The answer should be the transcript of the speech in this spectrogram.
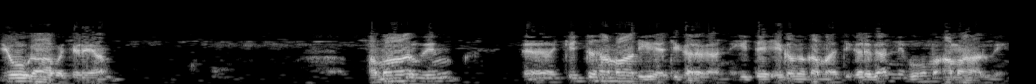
යෝගාවචරයන් අමාරුවෙන් චිත්ත සමාධිය ඇති කරගන්නේ. හිතේ එකඟකම ඇති කරගන්නේ බොහොම අමාරුවෙන්.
